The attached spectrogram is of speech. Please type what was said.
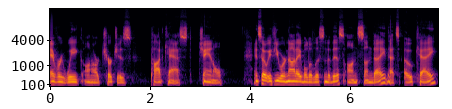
every week on our church's podcast channel. And so if you are not able to listen to this on Sunday, that's okay.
